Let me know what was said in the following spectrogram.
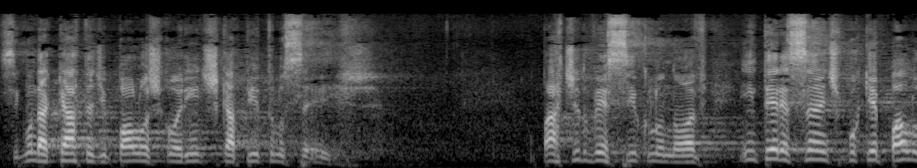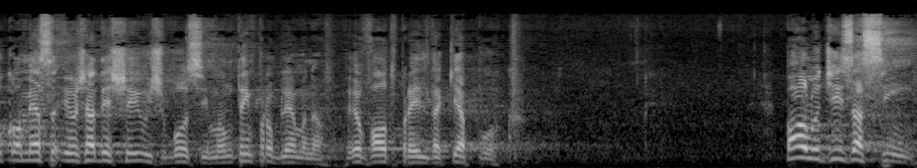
Segunda carta de Paulo aos Coríntios, capítulo 6. A partir do versículo 9. Interessante, porque Paulo começa. Eu já deixei o esboço, irmão, não tem problema não. Eu volto para ele daqui a pouco. Paulo diz assim:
